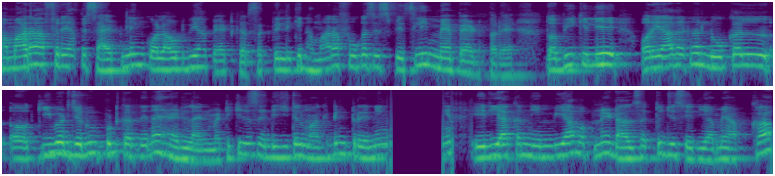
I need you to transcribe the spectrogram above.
हमारा फिर यहाँ पे साइट लिंक कॉल आउट भी आप ऐड कर सकते हैं, लेकिन हमारा फोकस स्पेशली मैप ऐड पर है। तो अभी के लिए, और याद रखना लोकल कीवर्ड ज़रूर पुट कर देना हेडलाइन में, ठीक है? जैसे डिजिटल मार्केटिंग ट्रेनिंग एरिया का नेम भी आप अपने डाल सकते हो, जिस एरिया में आपका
